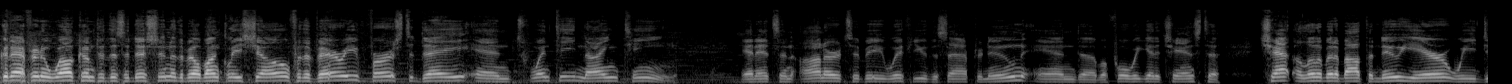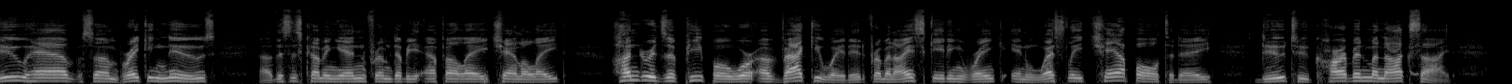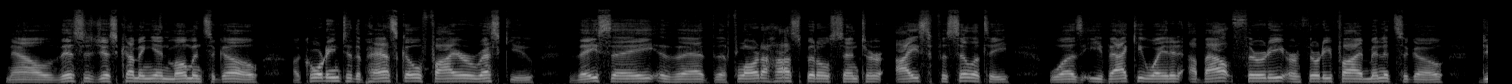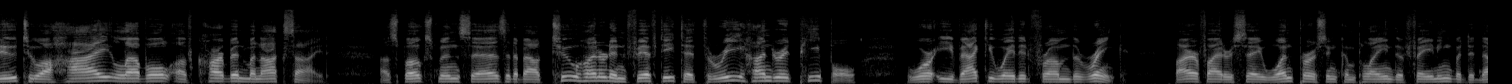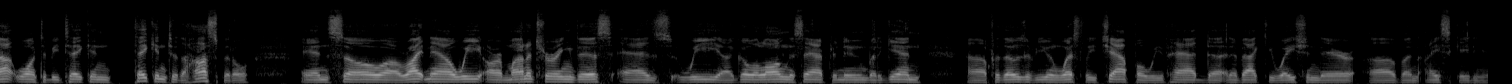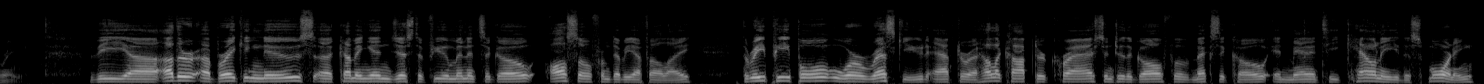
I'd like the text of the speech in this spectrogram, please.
Good afternoon. Welcome to this edition of the Bill Bunkley Show for the very first day in 2019. And it's an honor to be with you this afternoon. And uh, before we get a chance to chat a little bit about the new year, we do have some breaking news. Uh, this is coming in from WFLA Channel 8. Hundreds of people were evacuated from an ice skating rink in Wesley Chapel today due to carbon monoxide. Now, this is just coming in moments ago. According to the Pasco Fire Rescue, they say that the Florida Hospital Center ICE facility was evacuated about 30 or 35 minutes ago due to a high level of carbon monoxide. A spokesman says that about 250 to 300 people were evacuated from the rink. Firefighters say one person complained of fainting but did not want to be taken taken to the hospital. And so uh, right now we are monitoring this as we uh, go along this afternoon. But again, uh, for those of you in Wesley Chapel, we've had uh, an evacuation there of an ice skating rink. The uh, other uh, breaking news coming in just a few minutes ago, also from WFLA. Three people were rescued after a helicopter crashed into the Gulf of Mexico in Manatee County this morning.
